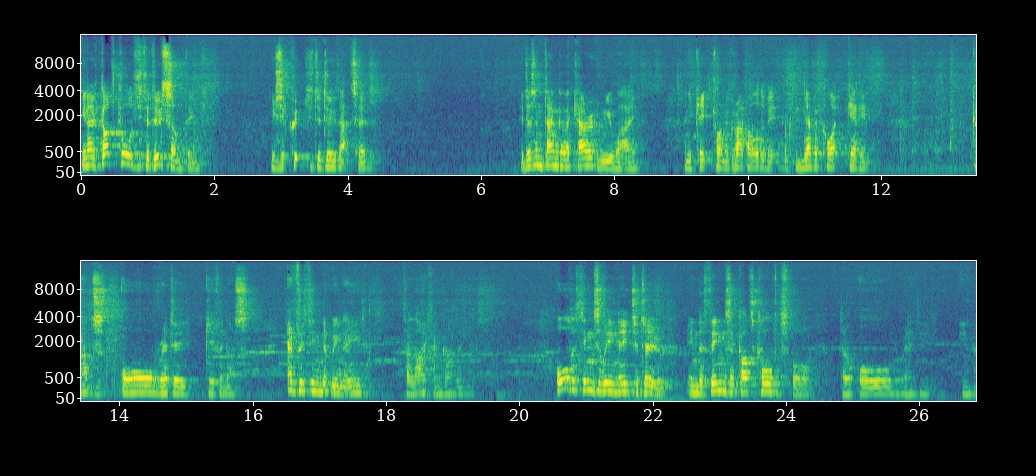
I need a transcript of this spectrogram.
You know, if God's called you to do something, he's equipped you to do that too. He doesn't dangle a carrot in your way and you keep trying to grab hold of it and never quite get it. God's already given us everything that we need for life and godliness. All the things we need to do in the things that God's called us for, they're already in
